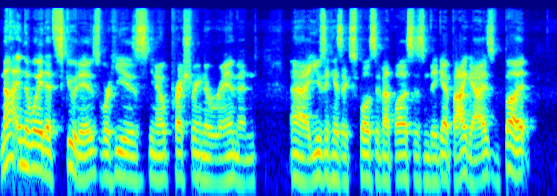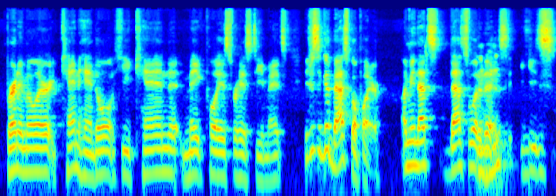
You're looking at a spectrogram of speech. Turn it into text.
not in the way that Scoot is, where he is, you know, pressuring the rim and uh, using his explosive athleticism to get by guys, but Brandon Miller can handle. He can make plays for his teammates. He's just a good basketball player. I mean, that's that's what Mhm. it is. He's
